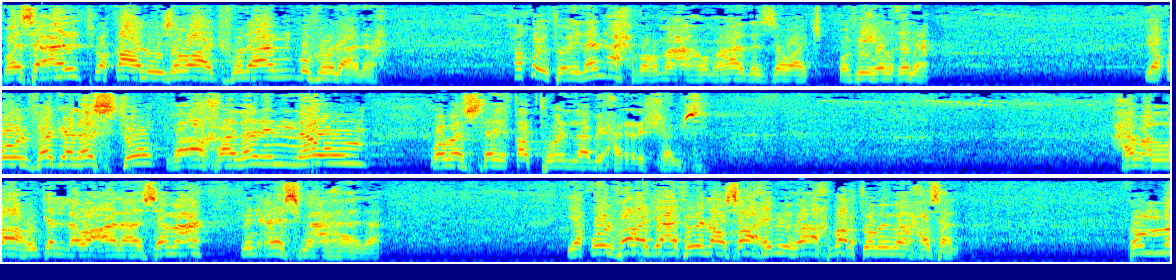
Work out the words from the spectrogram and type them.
وسألت فقالوا زواج فلان وفلانة فقلت إذا أحضر معهم هذا الزواج وفيه الغنى. يقول فجلست فأخذني النوم وما استيقظت إلا بحر الشمس. حمى الله جل وعلا سمعه من أن يسمع هذا. يقول فرجعت إلى صاحبي فأخبرت بما حصل. ثم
